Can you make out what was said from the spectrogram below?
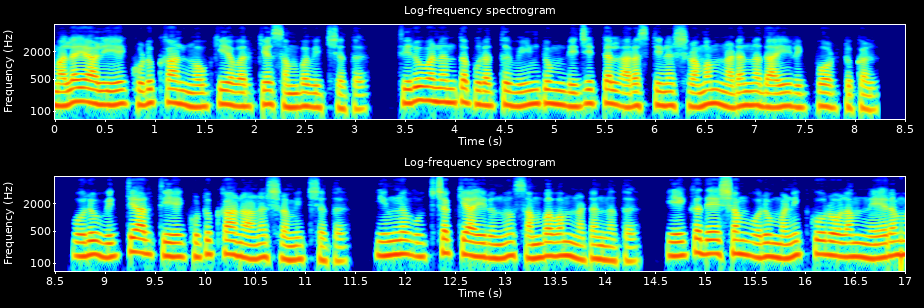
മലയാളിയെ കൊടുക്കാൻ നോക്കിയവർക്ക് സംഭവിച്ചത്. തിരുവനന്തപുരത്ത് വീണ്ടും ഡിജിറ്റൽ അറസ്റ്റിന് ശ്രമം നടന്നതായി റിപ്പോർട്ടുകൾ. ഒരു വിദ്യാർത്ഥിയെ കുടുക്കാനാണ് ശ്രമിച്ചത്. ഇന്ന് ഉച്ചയ്ക്കായിരുന്നു സംഭവം നടന്നത്. ഏകദേശം ഒരു മണിക്കൂറോളം നേരം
